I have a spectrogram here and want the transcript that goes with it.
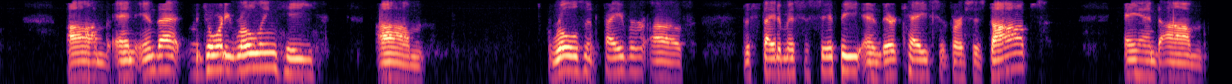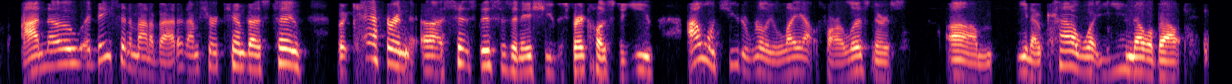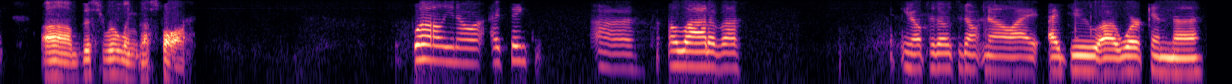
Um, and in that majority ruling, he um, rules in favor of the state of Mississippi and their case versus Dobbs. And um, I know a decent amount about it. I'm sure Tim does too. But Catherine, uh, since this is an issue that's very close to you, I want you to really lay out for our listeners um, you know, kind of what you know about um, this ruling thus far. Well, you know, I think uh, a lot of us, you know, for those who don't know, I I do uh, work in the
